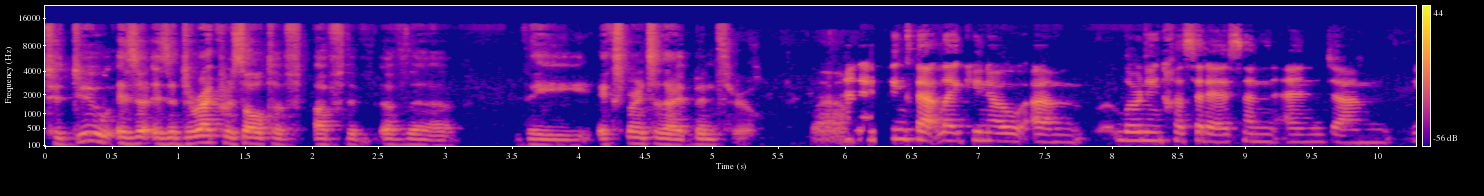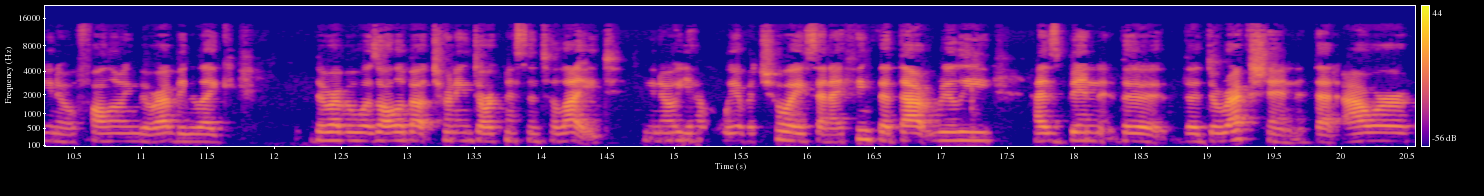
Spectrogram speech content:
to do is a, is a direct result of of the of the the experiences that I've been through. Wow. And I think that like you know um, learning Chassidus and and um, you know following the Rebbe like the Rebbe was all about turning darkness into light. You know, you have we have a choice, and I think that that really has been the the direction that our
